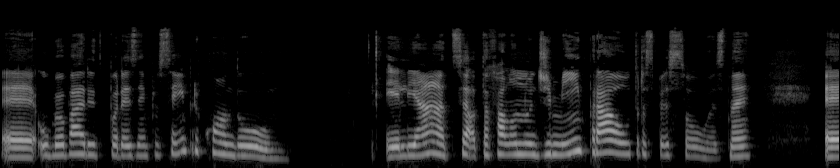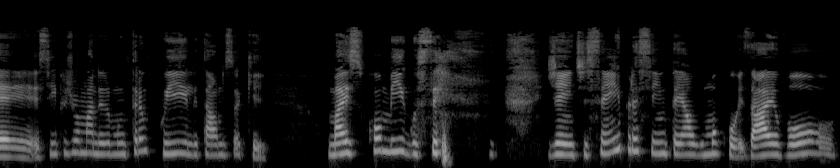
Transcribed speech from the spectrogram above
É, o meu marido, por exemplo, sempre quando ele ah, tá falando de mim para outras pessoas, né? É, sempre de uma maneira muito tranquila e tal, não sei o quê. Mas comigo, se... gente, sempre assim tem alguma coisa. Ah, eu vou,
